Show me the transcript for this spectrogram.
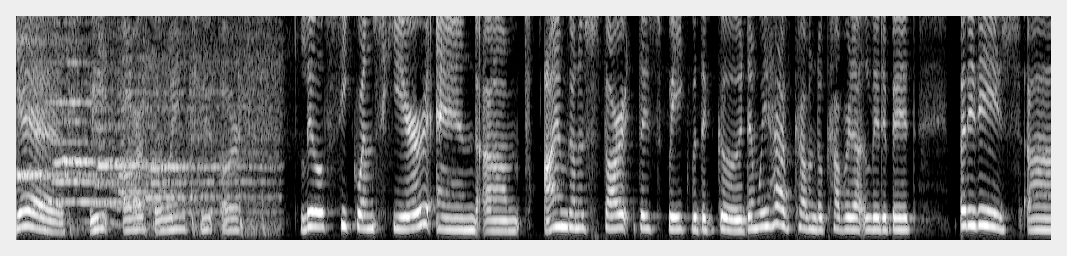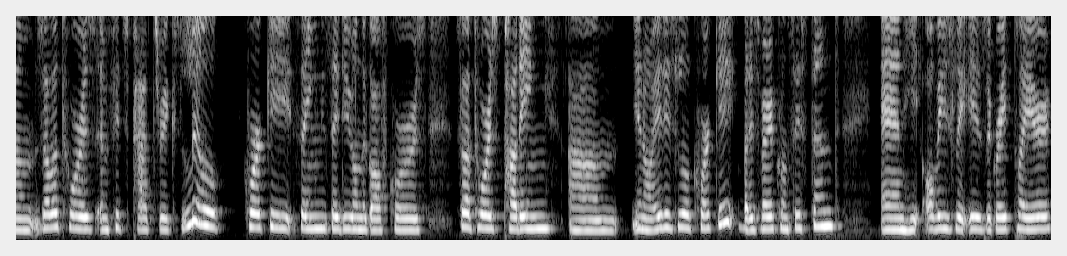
Yes, we are going to our little sequence here, and um, I'm to start this week with the good, and we have kind of covered that a little bit, but it is um, Zalatoris and Fitzpatrick's little quirky things they do on the golf course. Zalatoris putting, um, you know, it is a little quirky, but it's very consistent, and he obviously is a great player.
